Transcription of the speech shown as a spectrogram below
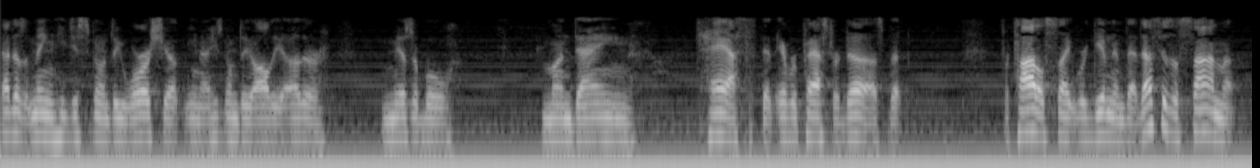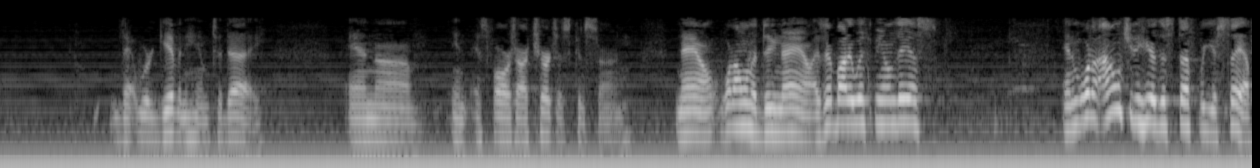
That doesn't mean he's just going to do worship. You know, he's going to do all the other miserable, mundane tasks that every pastor does. But for title's sake, we're giving him that. That's his assignment that we're giving him today, and um, as far as our church is concerned. Now, what I want to do now is everybody with me on this? And what I want you to hear this stuff for yourself.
